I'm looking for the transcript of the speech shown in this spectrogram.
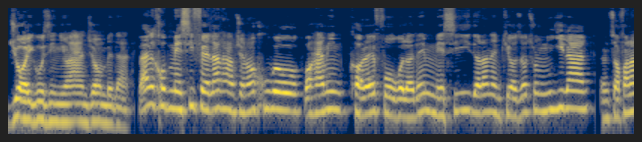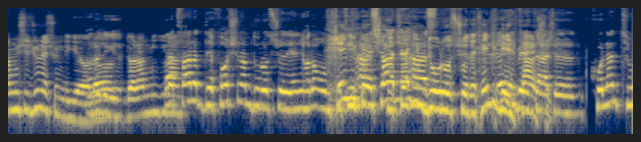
جایگزینی ها انجام بدن. ولی خب مسی فعلا همچنان خوبه و با همین کارهای فوق العاده مسی دارن امتیازات رو می‌گیرن. انصافا هم نوش جونشون دیگه. حالا آره دیگه. دارن می‌گیرن. بعد دفاعشون هم درست شده. یعنی حالا خیلی به هست شاید پیکه نگیم. درست شده. خیلی, خیلی بهتر, بهتر شد شده. کلا تیم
